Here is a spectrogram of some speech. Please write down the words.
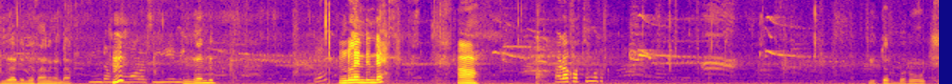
ഇംഗ്ലണ്ടിന്റെ സാധനം കണ്ട? ഇംഗ്ലണ്ട്? ഇംഗ്ലണ്ടിന്റെ? ആ. പീറ്റർ ബറോച്ച്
